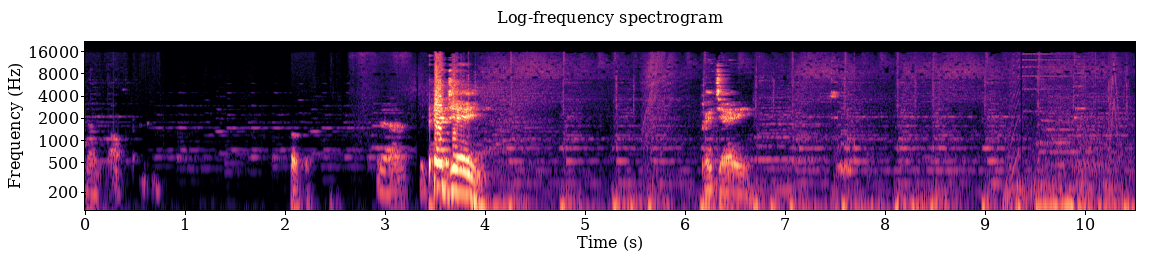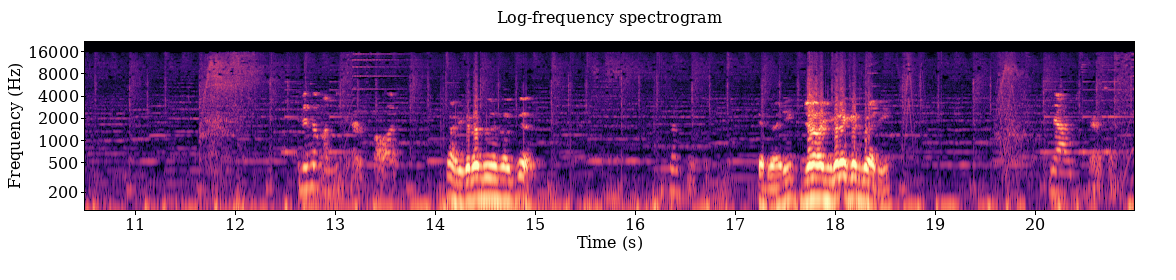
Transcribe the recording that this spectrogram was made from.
That's Bellsprout now. Okay. Yeah. Pidgey. Pidgey. It doesn't let me curveball it. No, you gotta do it like this. Get ready. No, you gotta get ready. No, it just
